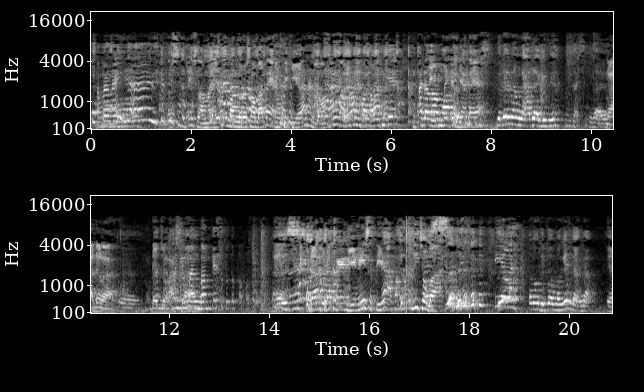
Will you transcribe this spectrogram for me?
tenang aja. Eh selama itu teh mau ngurus nobatnya yang pikiran naon kan kalau orang mau fotoan ke Ada lambe. ternyata ya Tapi emang nggak ada gitu ya? Enggak sih. Nggak ya? nggak ada lah Eh, udah jelas Menyimpan lah bangke setutup apa pun. Udah udah keren gini setia apa lagi coba Iyalah. Emang tipe mungkin nggak nggak ya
